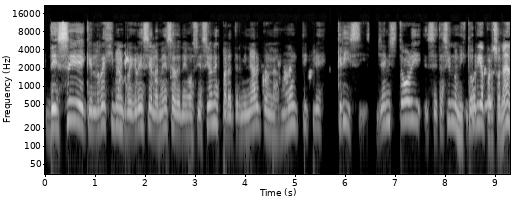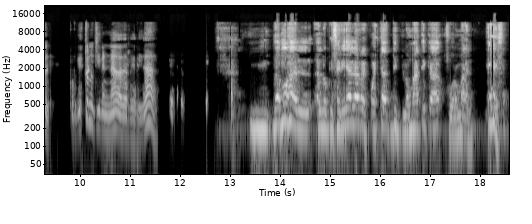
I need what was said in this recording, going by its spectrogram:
desee que el régimen regrese a la mesa de negociaciones para terminar con las múltiples crisis. James Story se está haciendo una historia personal, porque esto no tiene nada de realidad. Mm, vamos a lo que sería la respuesta diplomática formal. Es esa.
